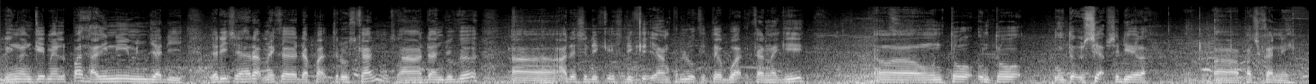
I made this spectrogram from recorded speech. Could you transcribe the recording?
dengan game yang lepas hari ini menjadi. Jadi saya harap mereka dapat teruskan uh, dan juga uh, ada sedikit-sedikit yang perlu kita buatkan lagi uh, untuk untuk untuk siap sedialah uh, pasukan ni.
